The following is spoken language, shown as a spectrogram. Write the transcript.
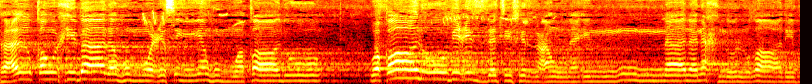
فألقوا حبالهم وعصيهم وقالوا وقالوا بعزة فرعون إنا لنحن الغالبون.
